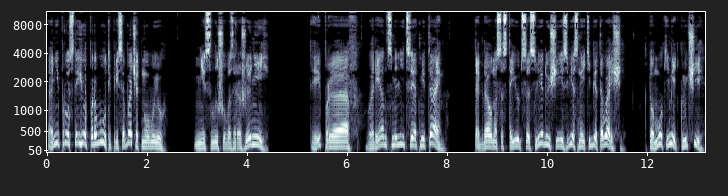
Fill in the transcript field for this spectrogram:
Они просто ее порвут и присобачат новую. Не слышу возражений. Ты прав, вариант с милицией отметаем. Тогда у нас остаются следующие известные тебе товарищи, кто мог иметь ключи.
